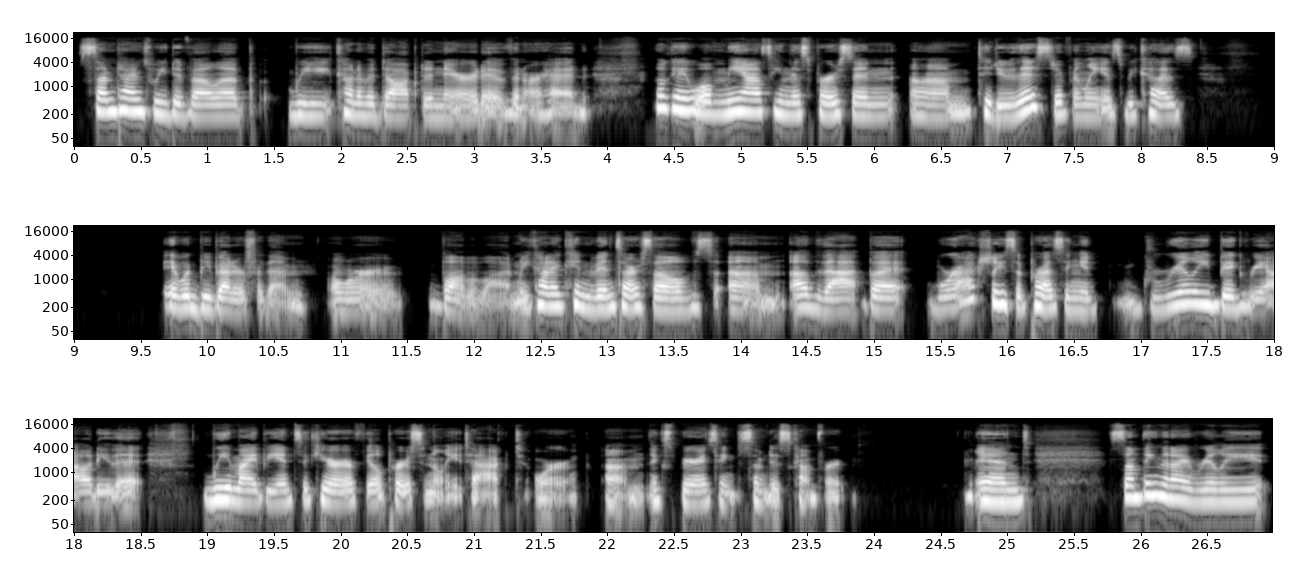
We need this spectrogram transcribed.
sometimes we develop, we kind of adopt a narrative in our head. Okay, well, me asking this person um, to do this differently is because it would be better for them or blah blah blah and we kind of convince ourselves um, of that but we're actually suppressing a really big reality that we might be insecure or feel personally attacked or um, experiencing some discomfort and something that i really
